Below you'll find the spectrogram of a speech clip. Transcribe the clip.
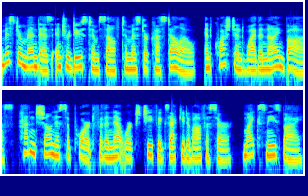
Mr. Mendes introduced himself to Mr. Costello and questioned why the Nine boss hadn't shown his support for the network's chief executive officer, Mike Sneesby.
